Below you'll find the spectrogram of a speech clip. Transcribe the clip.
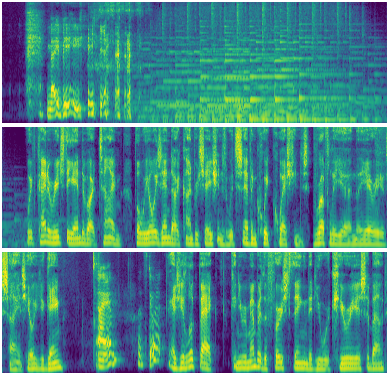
Maybe. We've kind of reached the end of our time, but we always end our conversations with seven quick questions, roughly uh, in the area of science. You, you game? I am. Let's do it. As you look back, can you remember the first thing that you were curious about?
